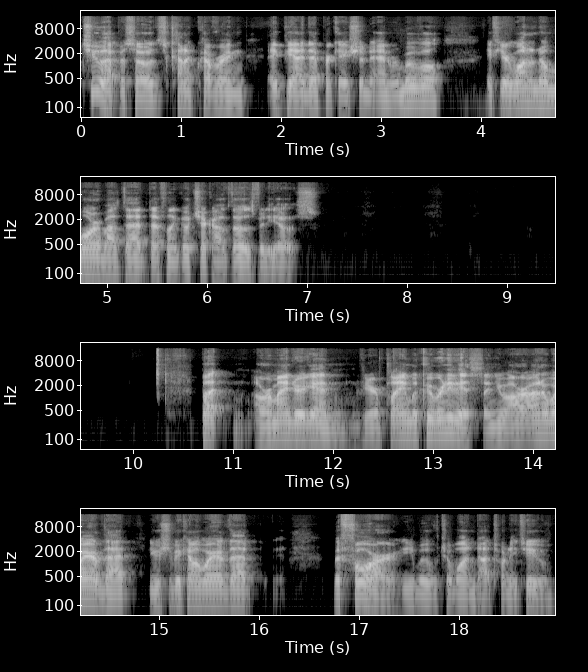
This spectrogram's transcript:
two episodes kind of covering API deprecation and removal. If you want to know more about that, definitely go check out those videos. But a reminder again, if you're playing with Kubernetes and you are unaware of that, you should become aware of that before you move to 1.22.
